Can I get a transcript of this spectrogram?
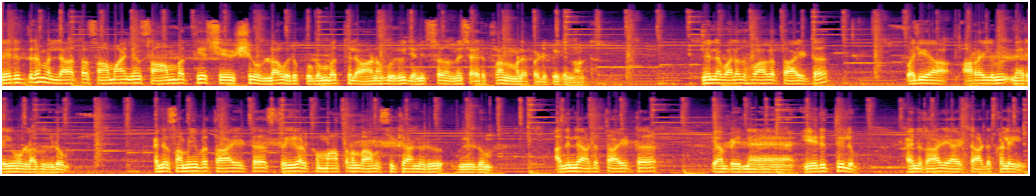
ദരിദ്രമല്ലാത്ത സാമാന്യം സാമ്പത്തിക ശേഷിയുള്ള ഒരു കുടുംബത്തിലാണ് ഗുരു ജനിച്ചതെന്ന് ചരിത്രം നമ്മളെ പഠിപ്പിക്കുന്നുണ്ട്. ഇതിന്റെ വലതുഭാഗത്തായിട്ട് വലിയ അറയും നിരയുമുള്ള വീടും അതിന് സമീപത്തായിട്ട് സ്ത്രീകൾക്ക് മാത്രം താമസിക്കാനൊരു വീടും അതിന്റെ അടുത്തായിട്ട് പിന്നെ എരുത്തിലും അതിന് താഴെയായിട്ട് അടുക്കളയും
